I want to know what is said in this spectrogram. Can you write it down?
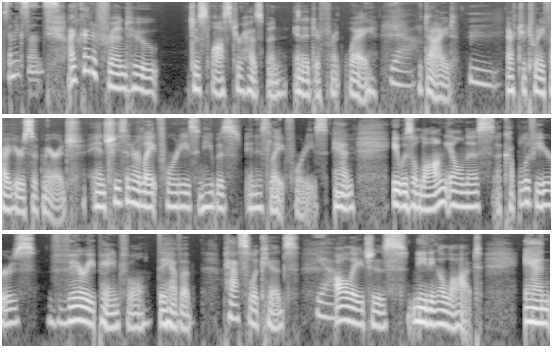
Does that make sense? I've got a friend who just lost her husband in a different way. Yeah. He died Mm. after 25 years of marriage. And she's in her late 40s and he was in his late 40s. And it was a long illness, a couple of years, very painful. They have a passel of kids, Yeah. all ages, needing a lot. And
